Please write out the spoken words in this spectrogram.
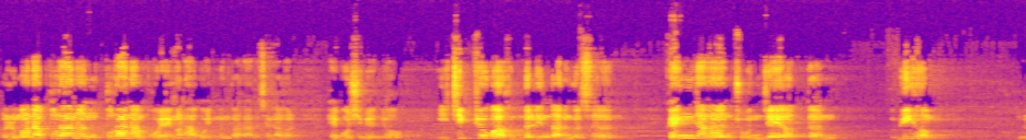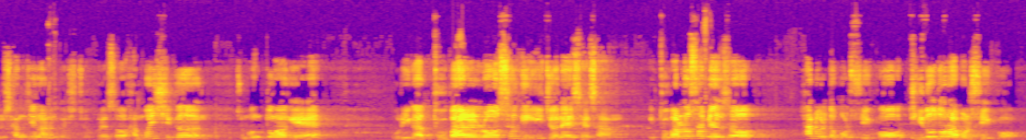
얼마나 불안한, 불안한 보행을 하고 있는가라는 생각을 해보시면요. 이 지표가 흔들린다는 것은 굉장한 존재의 어떤 위험을 상징하는 것이죠. 그래서 한 번씩은 좀 엉뚱하게 우리가 두 발로 서기 이전의 세상, 이두 발로 서면서 하늘도 볼 수 있고 뒤도 돌아볼 수 있고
